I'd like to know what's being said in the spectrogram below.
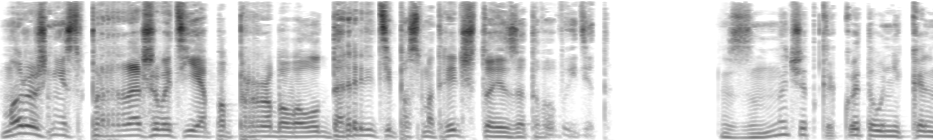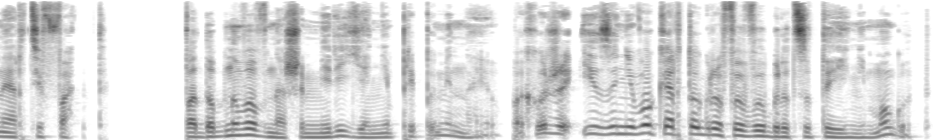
Можешь не спрашивать, я попробовал ударить и посмотреть, что из этого выйдет». «Значит, какой-то уникальный артефакт. Подобного в нашем мире я не припоминаю. Похоже, из-за него картографы выбраться-то и не могут.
